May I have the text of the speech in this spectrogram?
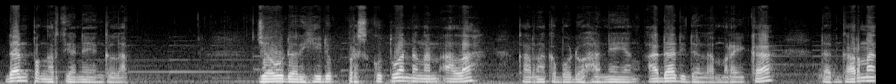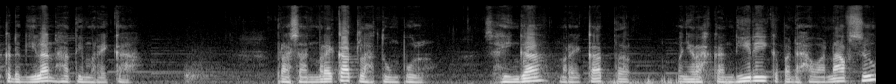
dan pengertiannya yang gelap. Jauh dari hidup persekutuan dengan Allah karena kebodohannya yang ada di dalam mereka dan karena kedegilan hati mereka. Perasaan mereka telah tumpul, sehingga mereka menyerahkan diri kepada hawa nafsu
